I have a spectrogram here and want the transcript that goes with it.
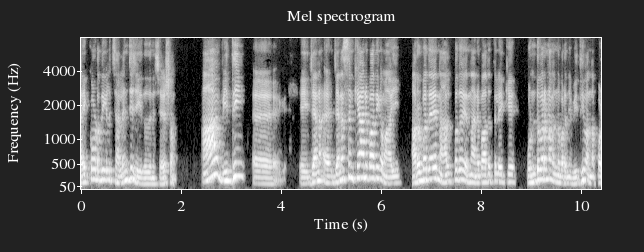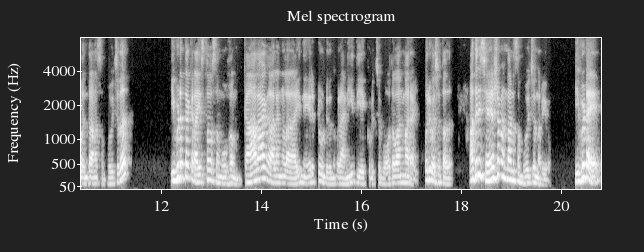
ഹൈക്കോടതിയിൽ ചലഞ്ച് ചെയ്തതിന് ശേഷം ആ വിധി ജന ജനസംഖ്യാനുപാതികമായി അറുപത് നാൽപ്പത് എന്ന അനുപാതത്തിലേക്ക് കൊണ്ടുവരണം എന്ന് പറഞ്ഞ് വിധി വന്നപ്പോൾ എന്താണ് സംഭവിച്ചത്? ഇവിടുത്തെ ക്രൈസ്തവ സമൂഹം കാലാകാലങ്ങളായി നേരിട്ടുകൊണ്ടിരുന്ന ഒരു അനീതിയെക്കുറിച്ച് ബോധവാന്മാരായി. ഒരു വശത്തത് അത്. അതിനുശേഷം എന്താണ് സംഭവിച്ചതെന്നറിയോ ഇവിടെ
